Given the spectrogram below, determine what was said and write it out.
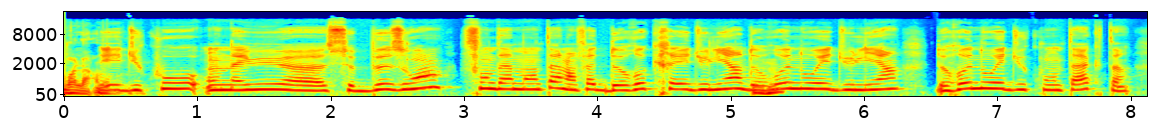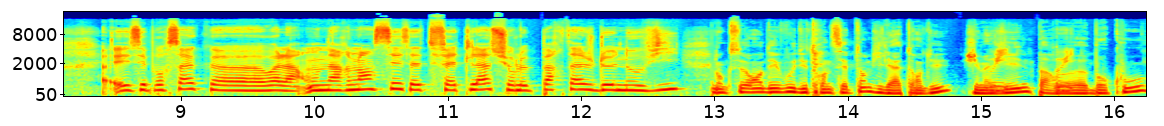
Voilà. Et du coup, on a eu euh, ce besoin fondamental en fait de recréer du lien, de Mhm. renouer du lien, de renouer du contact. Et c'est pour ça que voilà, on a relancé cette fête-là sur le partage de nos vies. Donc ce rendez-vous du 30 septembre, il est attendu, j'imagine, par oui. euh, beaucoup,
